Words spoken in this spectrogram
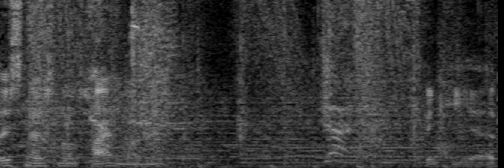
Least there's no time limit. I think yet.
